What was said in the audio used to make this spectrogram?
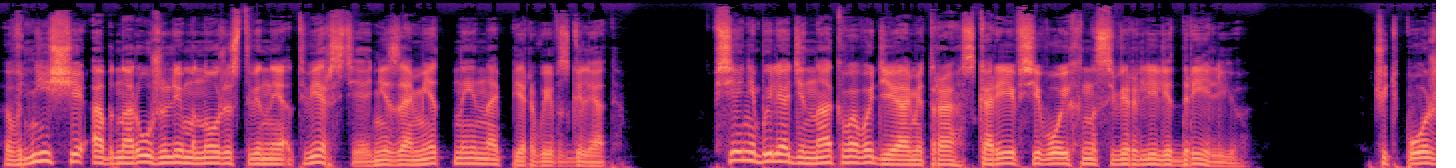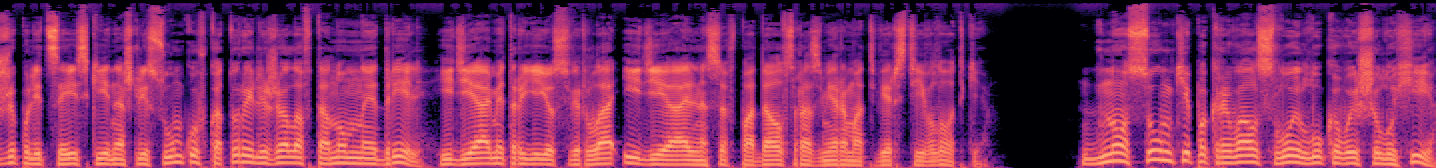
в днище обнаружили множественные отверстия, незаметные на первый взгляд. Все они были одинакового диаметра, скорее всего, их насверлили дрелью. Чуть позже полицейские нашли сумку, в которой лежала автономная дрель, и диаметр ее сверла идеально совпадал с размером отверстий в лодке. Дно сумки покрывал слой луковой шелухи,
